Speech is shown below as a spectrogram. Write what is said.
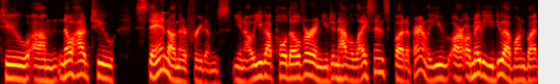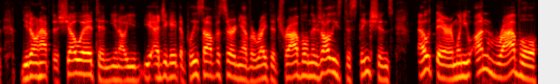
to um, know how to stand on their freedoms. You know, you got pulled over and you didn't have a license, but apparently you are, or maybe you do have one, but you don't have to show it. And, you know, you, you educate the police officer and you have a right to travel. And there's all these distinctions out there. And when you unravel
